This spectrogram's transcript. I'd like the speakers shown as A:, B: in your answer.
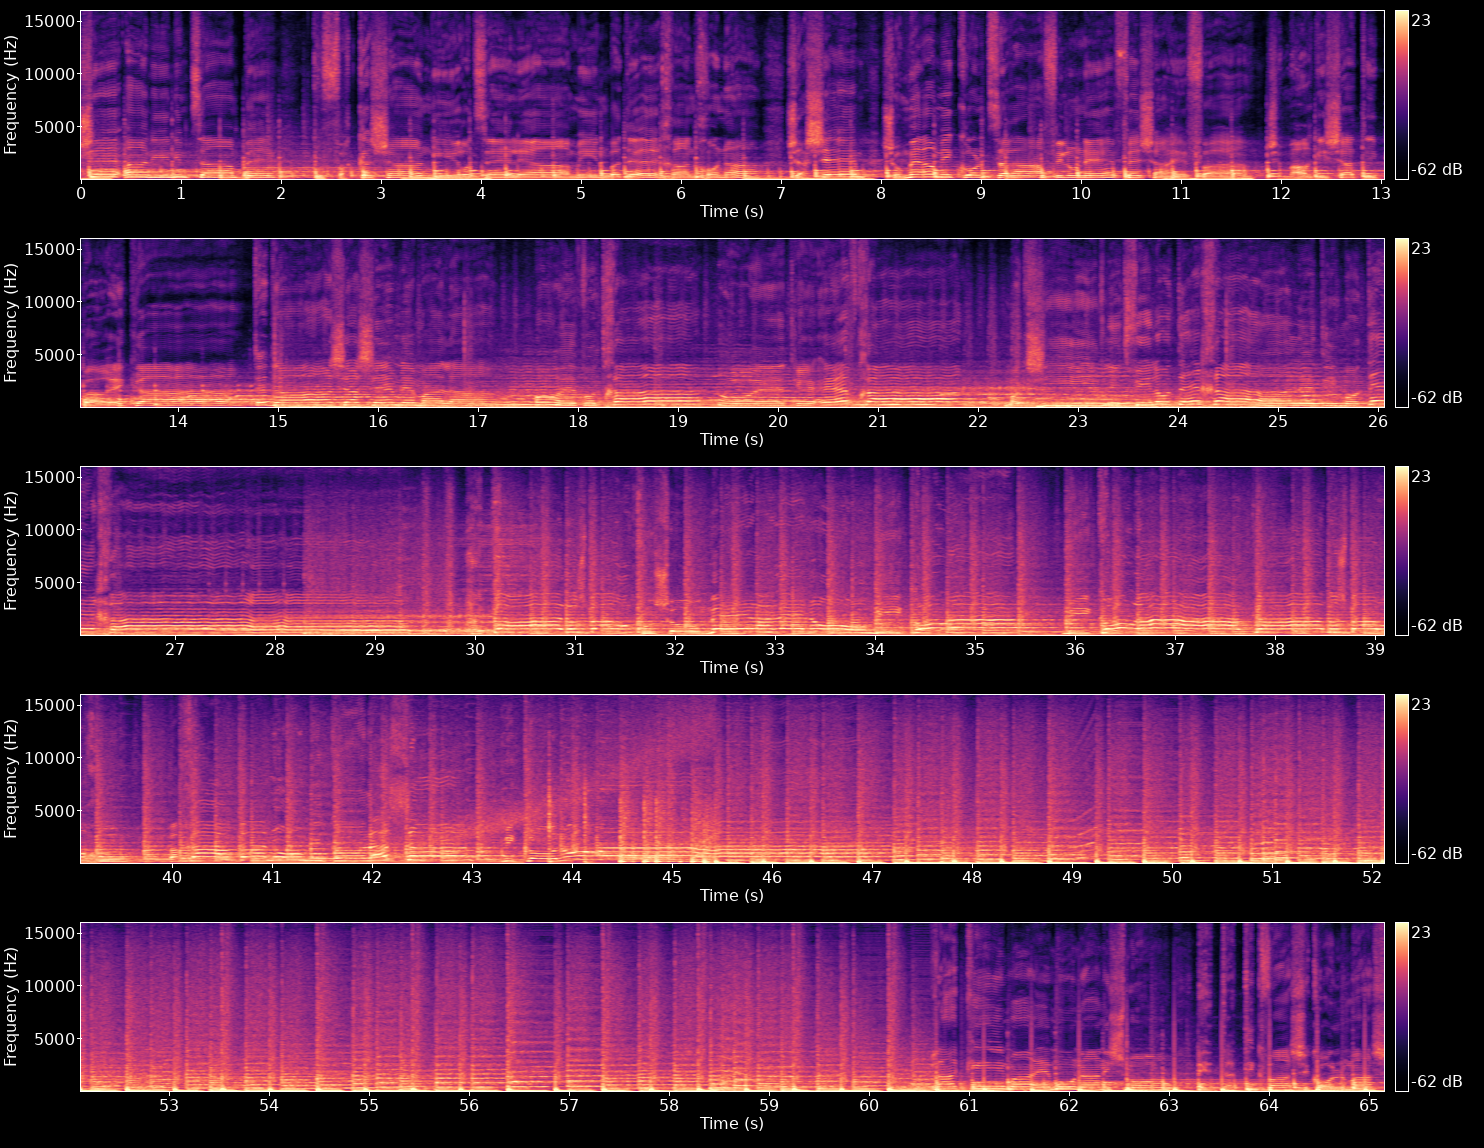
A: כשאני נמצא בתקופה קשה אני רוצה להאמין בדרך הנכונה שהשם שומר מכל צרה אפילו נפש עייפה שמרגישה טיפה ריקה. תדע שהשם למעלה אוהב אותך רואה את כאבך מקשיב לתפילותיך לדמעותיך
